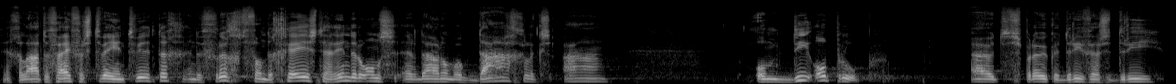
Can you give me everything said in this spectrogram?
En gelaten 5 vers 22, en de vrucht van de geest herinneren ons er daarom ook dagelijks aan om die oproep uit Spreuken 3 vers 3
